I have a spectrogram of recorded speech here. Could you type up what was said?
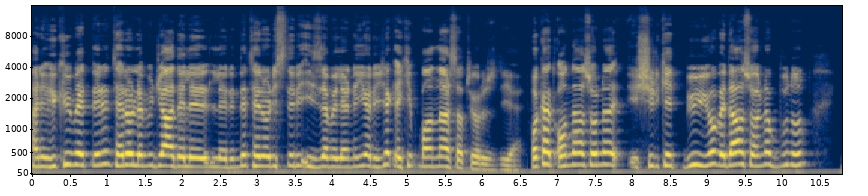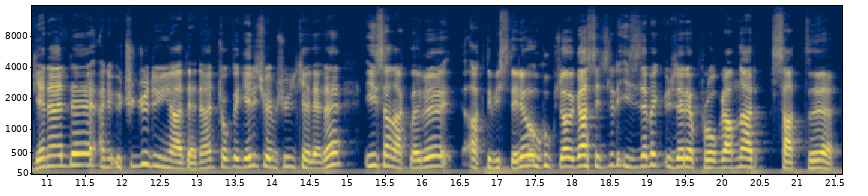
hani hükümetlerin terörle mücadelelerinde teröristleri izlemelerine yarayacak ekipmanlar satıyoruz diye. Fakat ondan sonra şirket büyüyor ve daha sonra bunun genelde hani 3. dünya denen çok da gelişmemiş ülkelere insan hakları aktivistleri, hukukçular ve gazetecileri izlemek üzere programlar sattığı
